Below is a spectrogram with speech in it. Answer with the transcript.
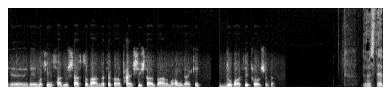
یعنی ما تو این 160 تا برنامه فکر کنم 5 6 تا از برنامه ها بودن که دوبار تکرار شدن. درسته.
